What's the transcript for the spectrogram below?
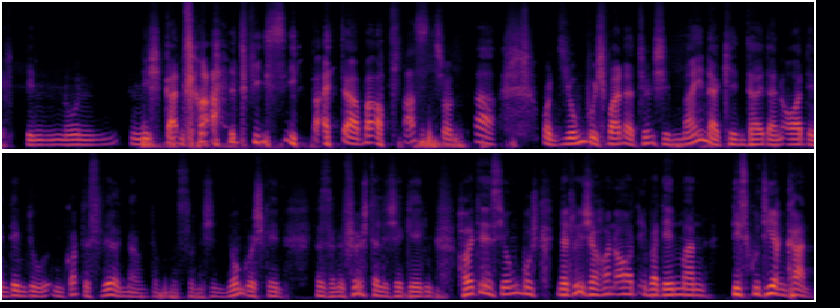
ich bin nun nicht ganz so alt wie Sie beide, aber auch fast schon da. Und Jungbusch war natürlich in meiner Kindheit ein Ort, in dem du, um Gottes Willen, da musst du nicht in Jungbusch gehen, das ist eine fürchterliche Gegend. Heute ist Jungbusch natürlich auch ein Ort, über den man diskutieren kann.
